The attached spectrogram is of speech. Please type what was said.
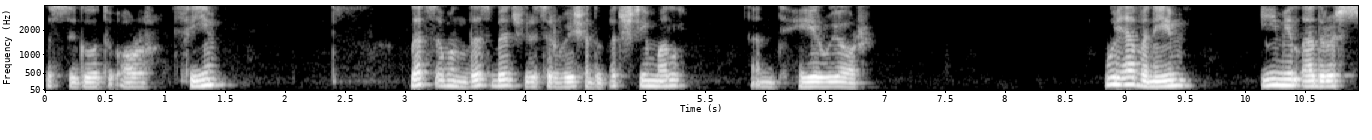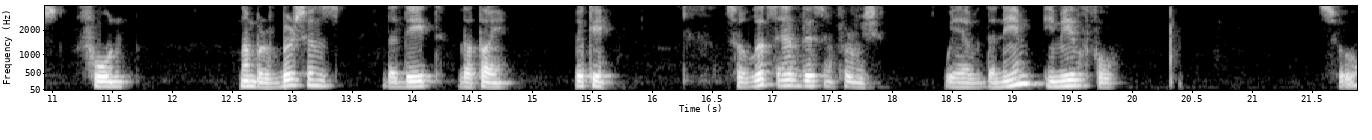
Let's go to our theme. Let's open this page reservation.html and here we are. We have a name email address phone number of persons, the date, the time. Okay, so let's add this information. We have the name, email, phone. So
